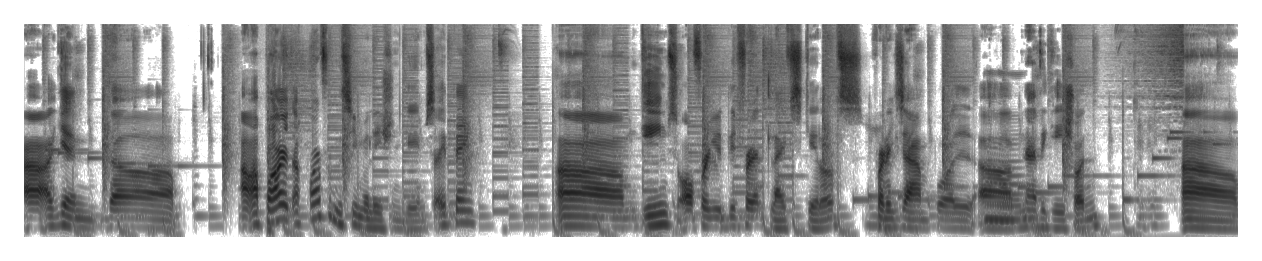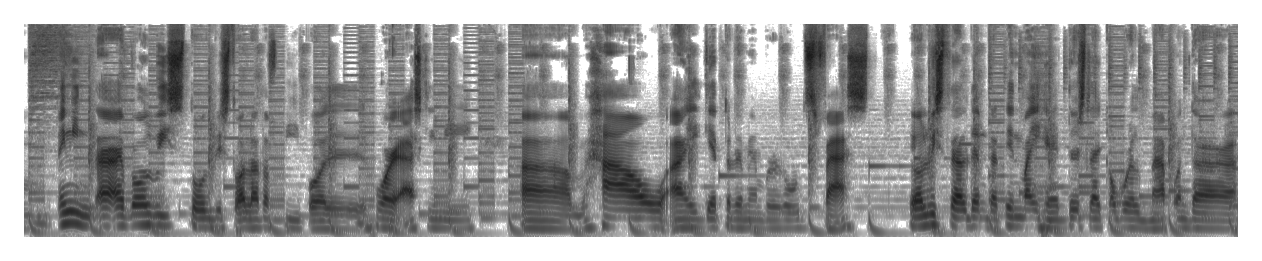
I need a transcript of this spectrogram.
uh, again, the uh, apart apart from the simulation games, I think um, games offer you different life skills. For example, um, Mhm. navigation. Um, I mean, I- I've always told this to a lot of people who are asking me um, how I get to remember roads fast. I always tell them that in my head, there's like a world map on the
